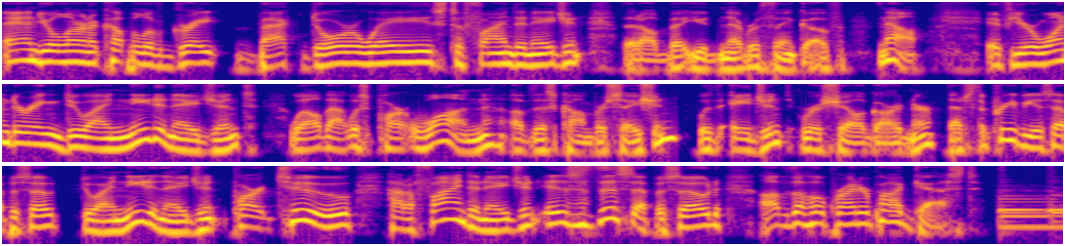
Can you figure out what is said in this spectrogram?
And you'll learn a couple of great backdoor ways to find an agent that I'll bet you'd never think of. Now, if you're wondering, do I need an agent? Well, that was part one of this conversation with agent Rachelle Gardner. That's the previous episode. Do I need an agent? Part two, how to find an agent is this episode of the Hope Writer podcast.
